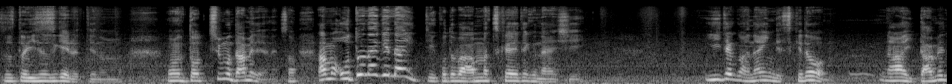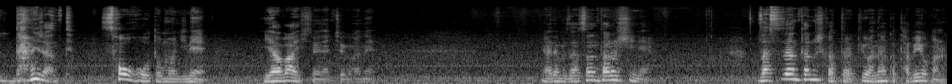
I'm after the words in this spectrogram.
ずっと言い続けるっていうのも、もうどっちもダメだよね。そのあんま大人げないっていう言葉はあんま使いたくないし、言いたくはないんですけど、ああ、ダメ、ダメじゃんって。双方ともにね、やばい人になっちゃうからね。いや、でも雑談楽しいね。雑談楽しかったら今日は何か食べようかな。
